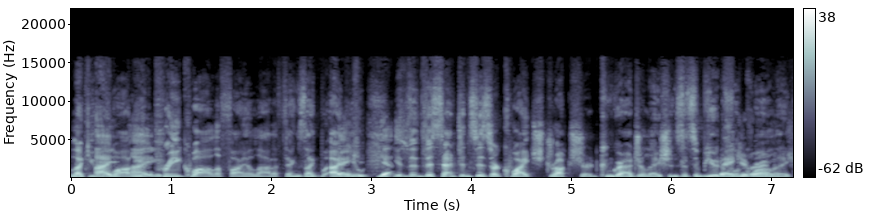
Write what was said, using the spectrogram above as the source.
Like you, I- qual- I- you pre-qualify a lot of things. Like uh, Thank you. Yes. the, the sentences are quite structured. Congratulations, it's a beautiful quality.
